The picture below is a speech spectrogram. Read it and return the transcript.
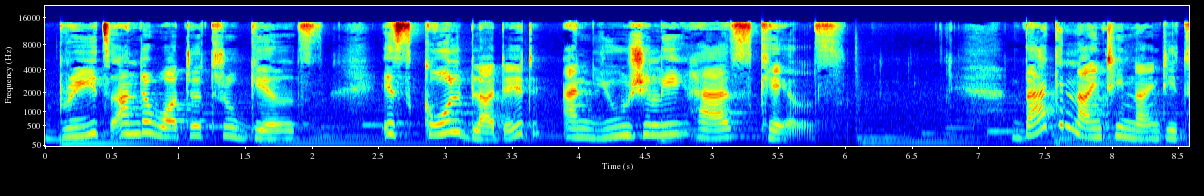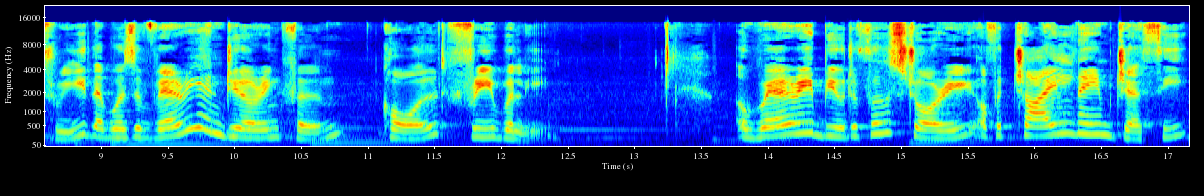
breathes underwater through gills, is cold blooded, and usually has scales. Back in 1993, there was a very enduring film called Free Willy. A very beautiful story of a child named Jesse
